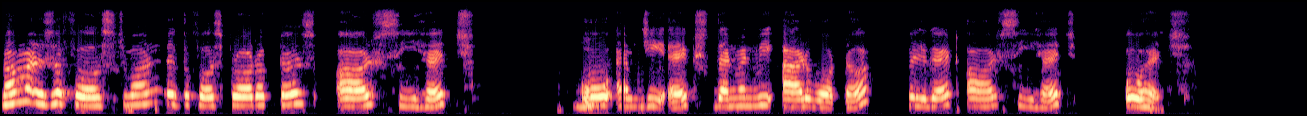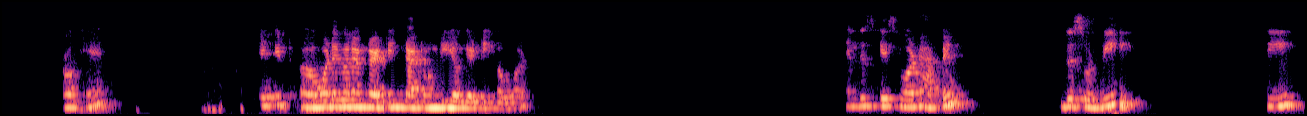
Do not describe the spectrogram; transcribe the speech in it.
now. Ma'am, is the first one, like the first product is RCH OMGX. Then when we add water, we'll get RCH OH. Okay. Take it, uh, whatever I'm writing, that only you're getting a word. In this case, what happened? This would be C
